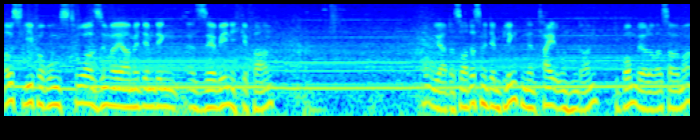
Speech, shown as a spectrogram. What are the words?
Auslieferungstour sind wir ja mit dem Ding äh, sehr wenig gefahren. Oh ja, das war das mit dem blinkenden Teil unten dran. Die Bombe oder was auch immer.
